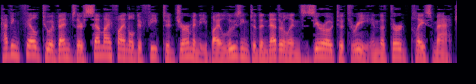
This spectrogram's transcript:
having failed to avenge their semi-final defeat to Germany by losing to the Netherlands 0–3 in the third-place match.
